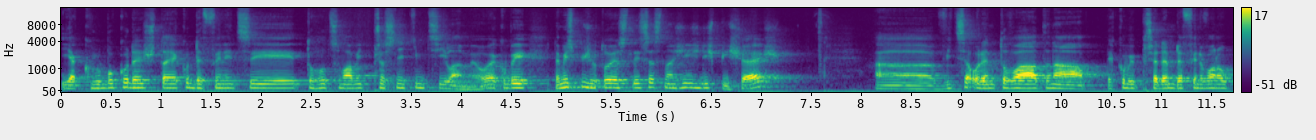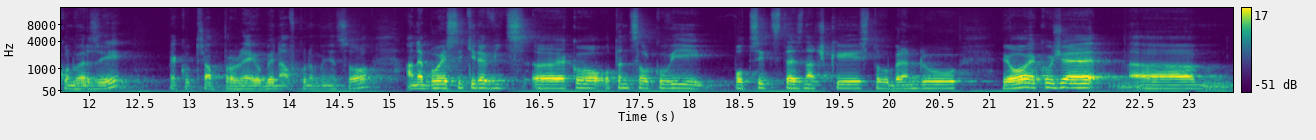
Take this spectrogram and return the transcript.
jak hluboko jdeš v té jako definici toho, co má být přesně tím cílem. Jo? Jakoby, jde mi spíš o to, jestli se snažíš, když píšeš, a více orientovat na jakoby předem definovanou konverzi, jako třeba prodej, objednávku nebo něco, anebo jestli ti jde víc eh, jako o ten celkový pocit z té značky, z toho brandu, jo, jakože eh,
